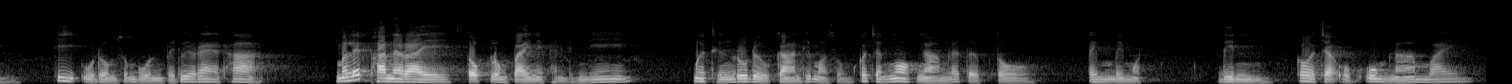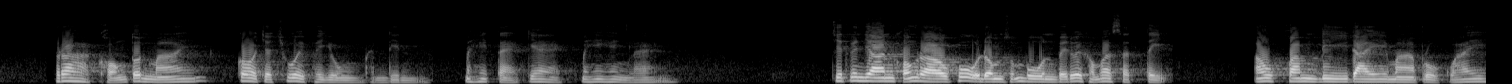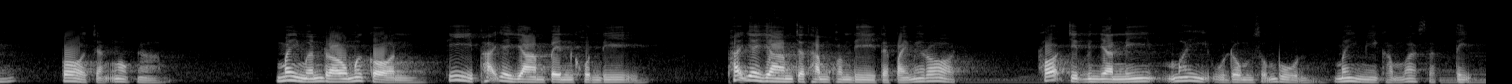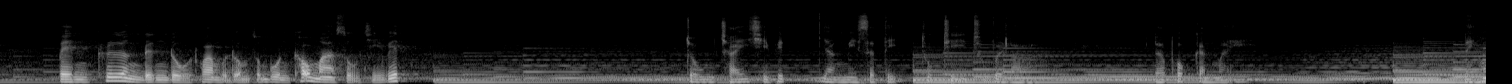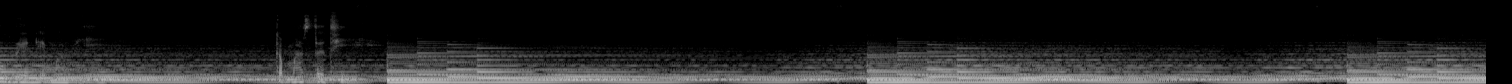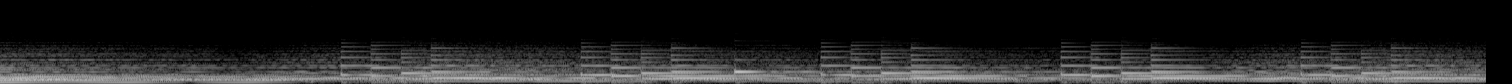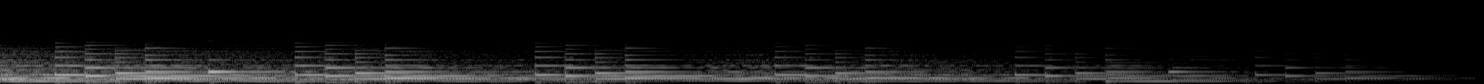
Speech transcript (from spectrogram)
ที่อุดมสมบูรณ์ไปด้วยแร่ธาตุเมล็ดพันธุ์อะไรตกลงไปในแผ่นดินนี้ เมื่อถึงฤดูกาลที่เหมาะสมก็จะงอกงามและเติบโต เต็มไปหมด ดิน ก็จะอบอุ้มน้ำไว้ รากของต้นไม้ก็จะช่วยพยุงแผ่นดิน ไม่ให้แตกแยกไม่ให้แห้งแล้ง จิตวิญญาณของเราผู้อุดมสมบูรณ์ไปด้วยคำว่าสติ เอาความดีใดมาปลูกไว้ ก็จะงอกงาม ไม่เหมือนเราเมื่อก่อนที่พยายามเป็นคนดี พยายามจะทำความดีแต่ไปไม่รอด เพราะจิตวิญญาณนี้ไม่อุดมสมบูรณ์ ไม่มีคำว่าสติ เป็นเครื่องดึงดูดความอุดมสมบูรณ์เข้ามาสู่ชีวิต จงใช้ชีวิตอย่างมีสติทุกที่ทุกเวลา แล้วพบกันใหม่ ในห้องเรียน MRP กับ Master T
